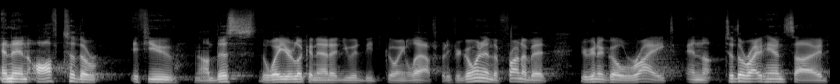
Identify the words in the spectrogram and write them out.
And then off to the, if you, now this, the way you're looking at it, you would be going left. But if you're going in the front of it, you're going to go right. And the, to the right hand side,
